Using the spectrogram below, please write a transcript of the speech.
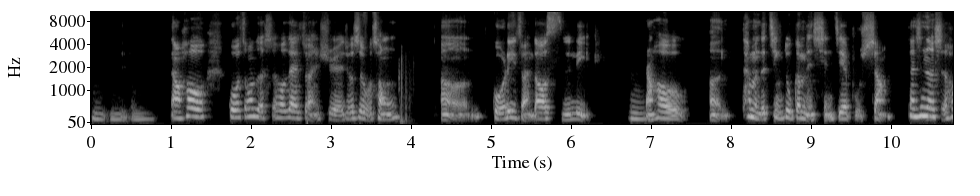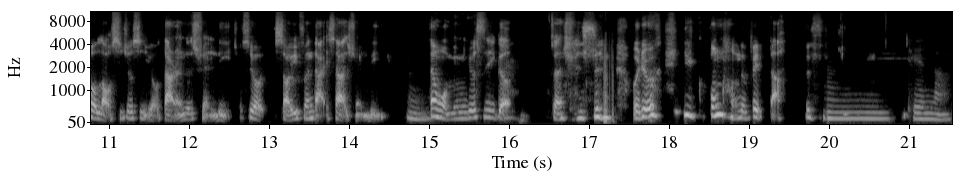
嗯嗯嗯。然后国中的时候再转学，就是我从嗯国立转到私立。然后，嗯，他们的进度根本衔接不上。但是那时候老师就是有打人的权利，就是有少一分打一下的权利。嗯，但我明明就是一个 转学生，我就 一疯狂的被打。就是，嗯，天哪！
